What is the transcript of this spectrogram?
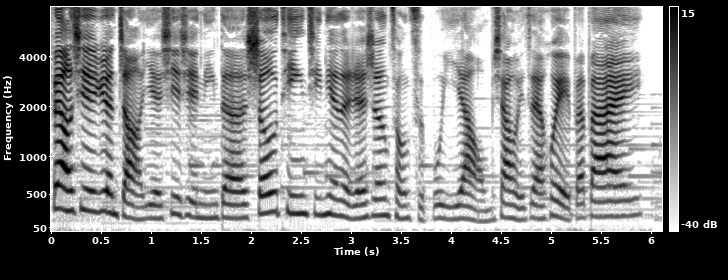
非常谢谢院长，也谢谢您的收听，今天的人生从此不一样，我们下回再会，拜拜。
